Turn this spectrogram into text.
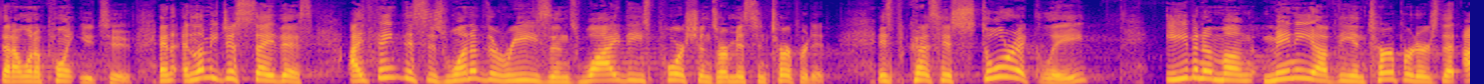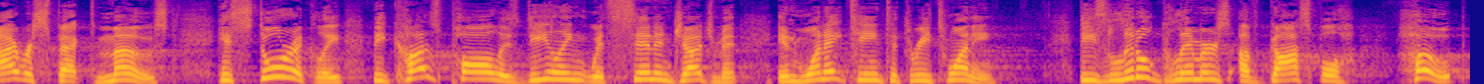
that I want to point you to. And, and let me just say this I think this is one of the reasons why these portions are misinterpreted, is because historically, even among many of the interpreters that I respect most, historically, because Paul is dealing with sin and judgment in 118 to 320, these little glimmers of gospel hope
